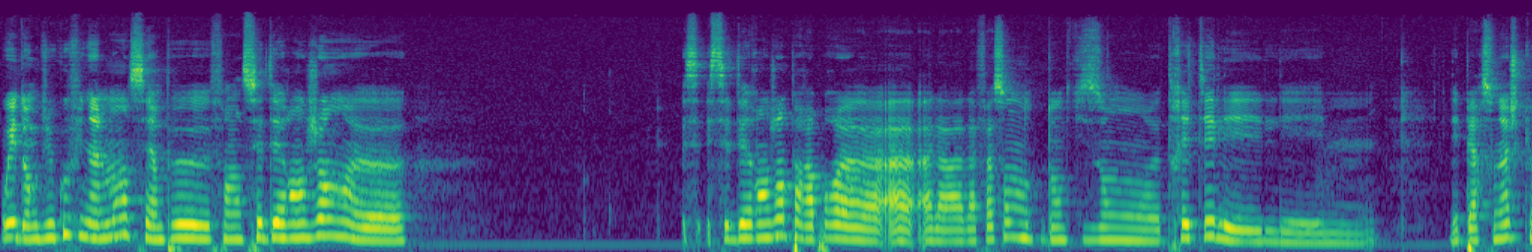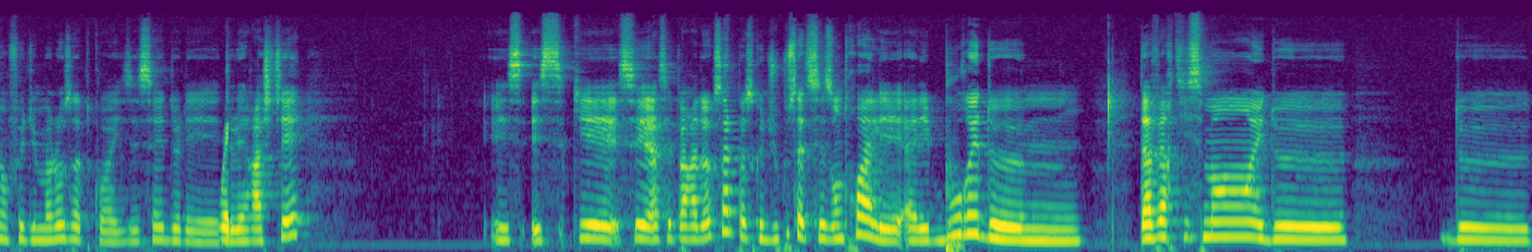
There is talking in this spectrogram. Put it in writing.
Oui, donc du coup, finalement, c'est un peu. Enfin, c'est dérangeant. euh, C'est dérangeant par rapport à, à- à la, la façon dont ils ont euh, traité les, les, les personnages qui ont fait du mal aux autres, quoi. Ils essayent de les, Oui. de les racheter. Et, ce qui est, c'est assez paradoxal parce que du coup, cette saison 3, elle est, elle est bourrée de, hum, d'avertissements et de. de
